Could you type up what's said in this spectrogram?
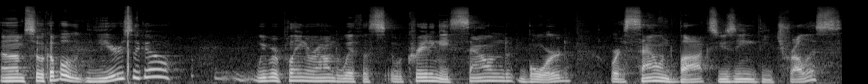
Um, so a couple years ago, we were playing around with a creating a sound board or a sound box using the trellis.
